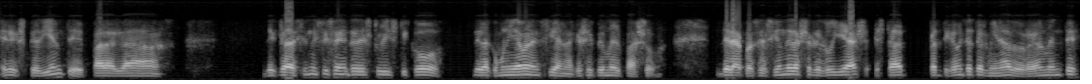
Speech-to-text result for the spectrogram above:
el expediente para la declaración de fiesta de interés turístico de la Comunidad Valenciana, que es el primer paso, de la procesión de las aleluyas, está prácticamente terminado. Realmente,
